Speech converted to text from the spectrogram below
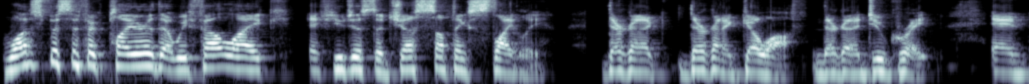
one specific player that we felt like if you just adjust something slightly, they're gonna they're gonna go off. They're gonna do great. And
